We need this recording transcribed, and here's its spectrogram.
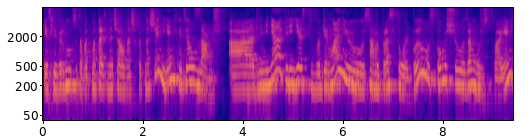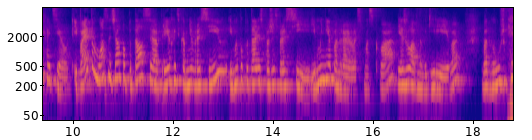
если вернуться, там, отмотать в начало наших отношений, я не хотела замуж. А для меня переезд в Германию самый простой был с помощью замужества, а я не хотела. И поэтому он сначала попытался приехать ко мне в Россию, и мы попытались пожить в России. Ему не понравилась Москва. Я жила в Новогиреево, в однушке.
